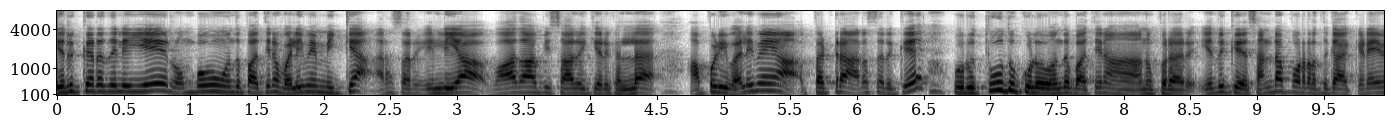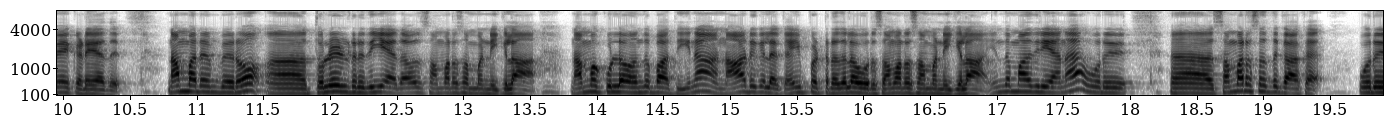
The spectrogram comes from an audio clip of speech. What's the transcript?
இருக்கிறதுலேயே ரொம்பவும் வந்து பார்த்தீங்கன்னா வலிமை மிக்க அரசர் இல்லையா? வாதாபி சாளுக்கியர்களில். அப்படி வலிமை பெற்ற அரசருக்கு ஒரு தூதுக்குழு வந்து பார்த்தீங்கன்னா அனுப்புகிறாரு எதுக்கு? சண்டை போடுறதுக்காக கிடையவே கிடையாது. நம்ம ரெண்டு பேரும் தொழில் ரீதியாக ஏதாவது சமரசம் பண்ணிக்கலாம். நமக்குள்ளே வந்து பார்த்தீங்கன்னா நாடுகளை கைப்பற்றுறதுல ஒரு சமரசம் பண்ணிக்கலாம். இந்த மாதிரியான ஒரு சமரசத்துக்காக ஒரு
